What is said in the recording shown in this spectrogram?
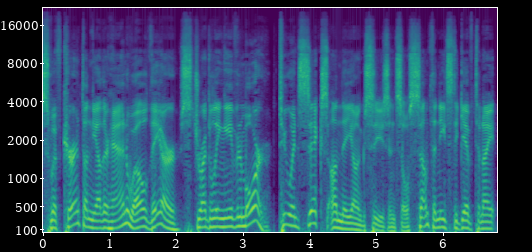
Swift Current on the other hand, well, they are struggling even more. 2 and 6 on the young season. So something needs to give tonight.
